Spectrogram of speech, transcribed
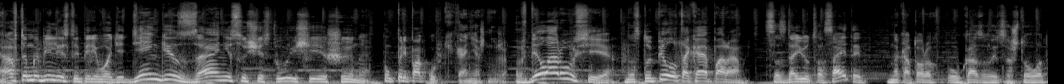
Автомобилисты переводят деньги за несуществующие шины. Ну, при покупке, конечно же. В Белоруссии наступила такая пора. Создаются сайты, на которых указывается, что вот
